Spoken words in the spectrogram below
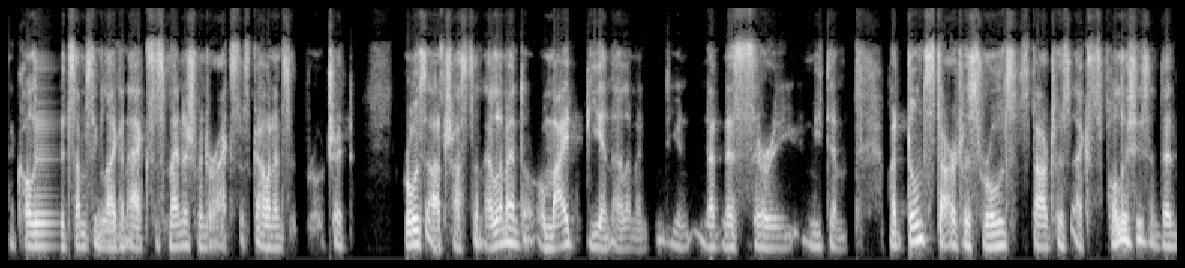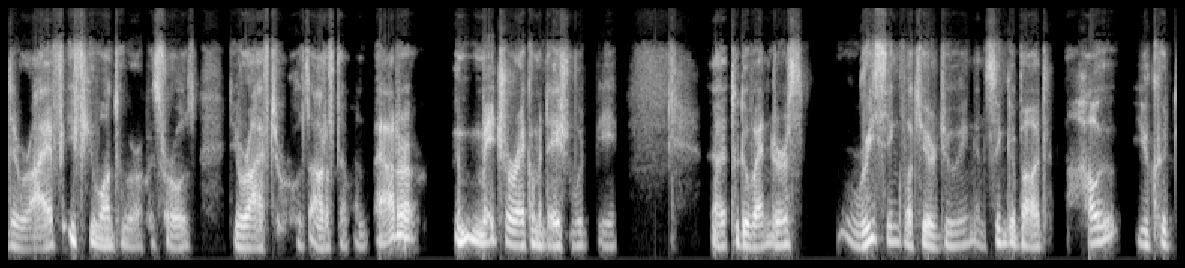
and call it something like an access management or access governance project roles are just an element or, might be an element. You not necessarily need them. But don't start with roles, start with access policies and then derive, if you want to work with roles, derive the roles out of them. And my other major recommendation would be uh, to the vendors, rethink what you're doing and think about how you could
